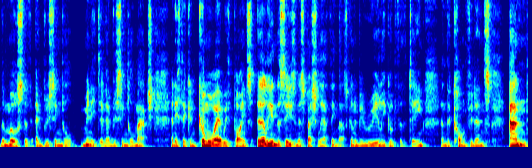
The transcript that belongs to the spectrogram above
the most of every single minute of every single match and if they can come away with points early in the season especially i think that's going to be really good for the team and the confidence and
